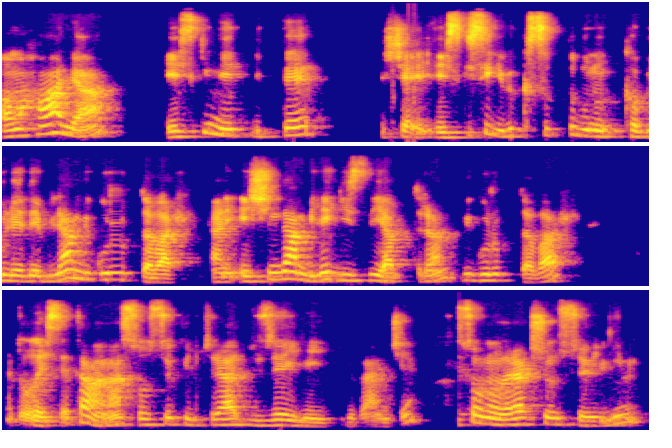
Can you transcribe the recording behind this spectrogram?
Ama hala eski netlikte şey eskisi gibi kısıtlı bunu kabul edebilen bir grup da var. Yani eşinden bile gizli yaptıran bir grup da var. Dolayısıyla tamamen sosyokültürel düzeyle ilgili bence. Son olarak şunu söyleyeyim.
